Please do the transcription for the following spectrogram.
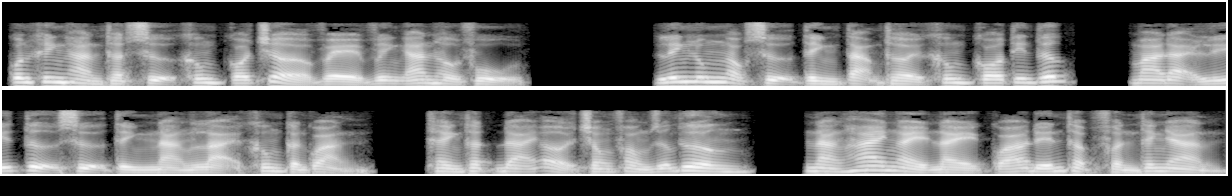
quân khinh hàn thật sự không có trở về Vinh An Hầu Phủ. Linh lung ngọc sự tình tạm thời không có tin tức, mà đại lý tự sự tình nàng lại không cần quản, thành thật đại ở trong phòng dưỡng thương, nàng hai ngày này quá đến thập phần thanh nhàn.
